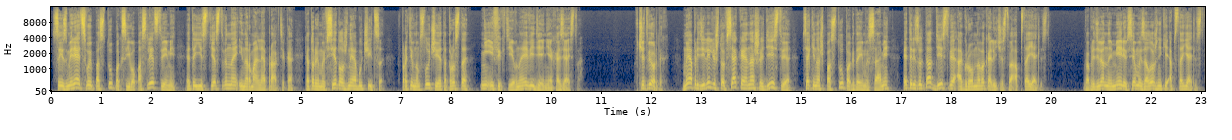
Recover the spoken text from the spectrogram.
Соизмерять свой поступок с его последствиями – это естественная и нормальная практика, которой мы все должны обучиться. В противном случае это просто неэффективное ведение хозяйства. В-четвертых, мы определили, что всякое наше действие, всякий наш поступок, да и мы сами, это результат действия огромного количества обстоятельств. В определенной мере все мы заложники обстоятельств,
